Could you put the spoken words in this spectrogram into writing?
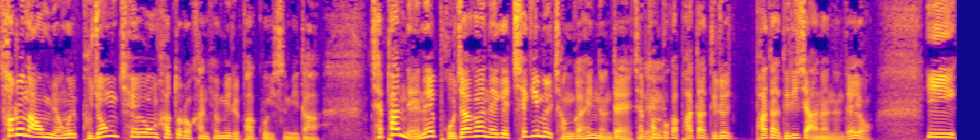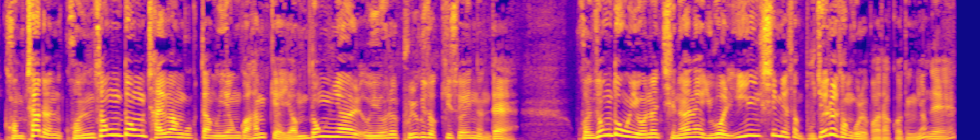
39명을 부정 채용하도록 한 혐의를 받고 있습니다. 재판 내내 보좌관에게 책임을 전가했는데 재판부가 네. 받아들여, 받아들이지 않았는데요. 이 검찰은 권성동 자유한국당 의원과 함께 염동열 의원을 불구속 기소했는데 권성동 의원은 지난해 6월 1심에서 무죄를 선고를 받았거든요. 네.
